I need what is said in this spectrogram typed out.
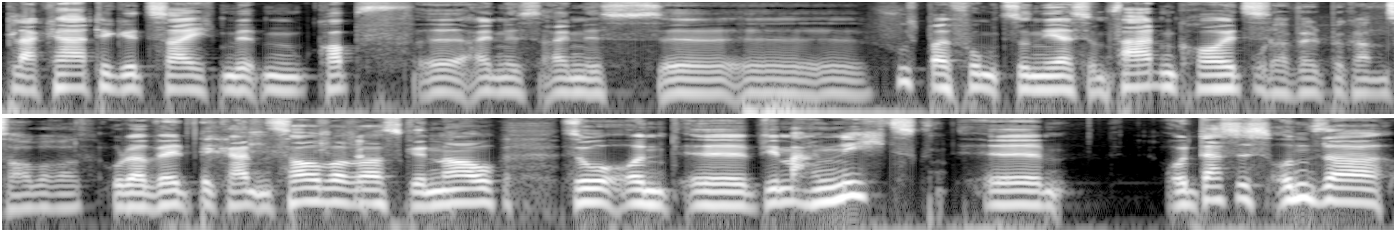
Plakate gezeigt mit dem Kopf äh, eines, eines äh, äh Fußballfunktionärs im Fadenkreuz. Oder weltbekannten Zauberers. Oder weltbekannten Zauberers, genau. So, und äh, wir machen nichts. Ähm, und das ist unser,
